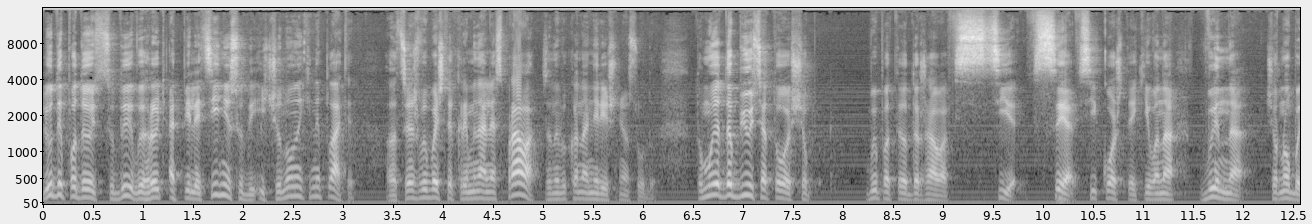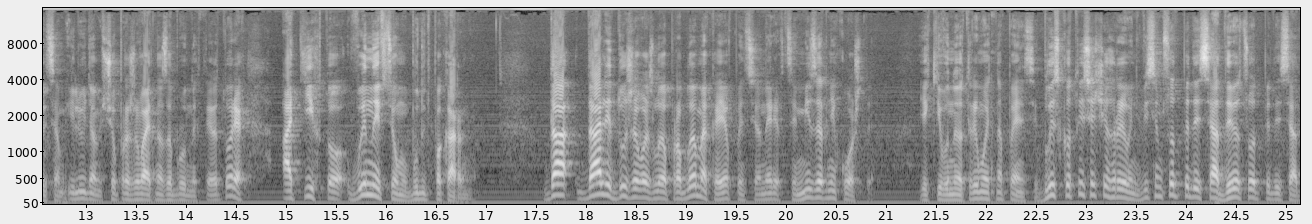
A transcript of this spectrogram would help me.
Люди подають суди, виграють апеляційні суди, і чиновники не платять. Але це ж, вибачте, кримінальна справа за невиконання рішення суду. Тому я доб'юся того, щоб виплатила держава всі, все, всі кошти, які вона винна чорнобильцям і людям, що проживають на забруднених територіях. А ті, хто винний в цьому, будуть покарані. Далі дуже важлива проблема, яка є в пенсіонерів це мізерні кошти, які вони отримують на пенсії. Близько тисячі гривень, 850, 950,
